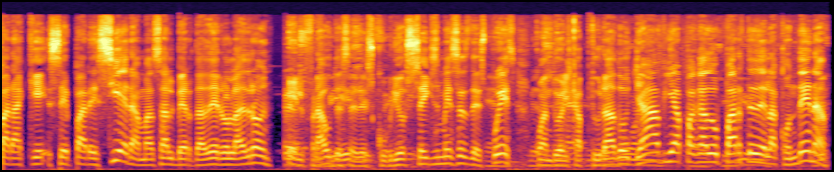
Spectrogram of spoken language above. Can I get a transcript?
para que se pareciera más al verdadero ladrón. El fraude se descubrió seis meses después, cuando el capturado ya había pagado parte de la condena.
